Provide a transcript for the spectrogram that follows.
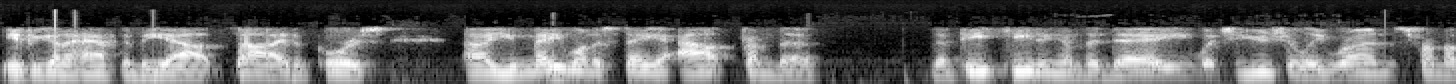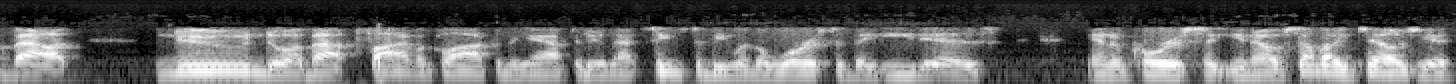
if you're going to have to be outside. Of course, uh, you may want to stay out from the the peak heating of the day, which usually runs from about noon to about five o'clock in the afternoon. That seems to be when the worst of the heat is. And of course, you know, if somebody tells you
